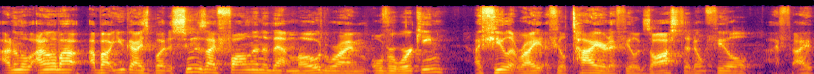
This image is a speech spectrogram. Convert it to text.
I don't know. I don't know about, about you guys, but as soon as I fall into that mode where I'm overworking, I feel it. Right? I feel tired. I feel exhausted. I don't feel. I, I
